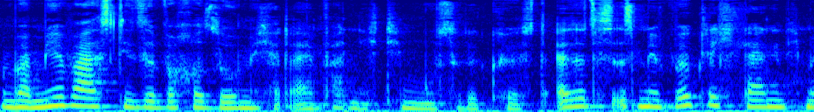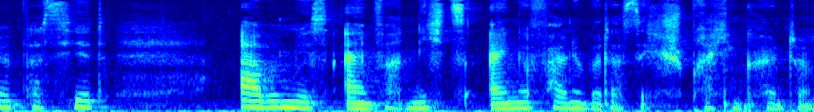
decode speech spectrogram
Und bei mir war es diese Woche so, mich hat einfach nicht die Muße geküsst. Also das ist mir wirklich lange nicht mehr passiert, aber mir ist einfach nichts eingefallen, über das ich sprechen könnte.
